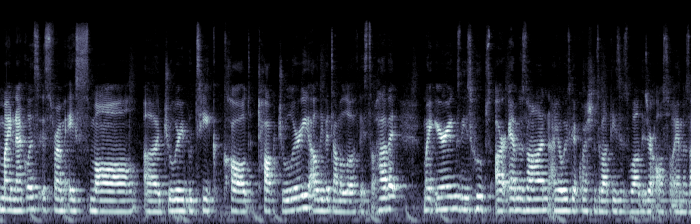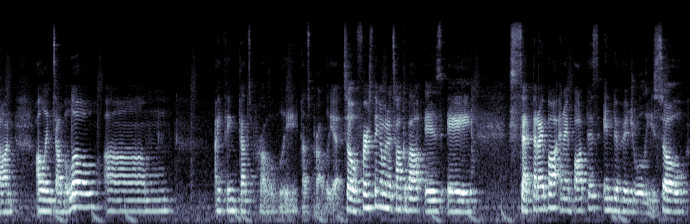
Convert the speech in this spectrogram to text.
My necklace is from a small uh, jewelry boutique called Talk Jewelry. I'll leave it down below if they still have it. My earrings, these hoops are Amazon. I always get questions about these as well. These are also Amazon. I'll link down below. Um, I think that's probably, that's probably it. So first thing I'm gonna talk about is a set that I bought and I bought this individually. So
